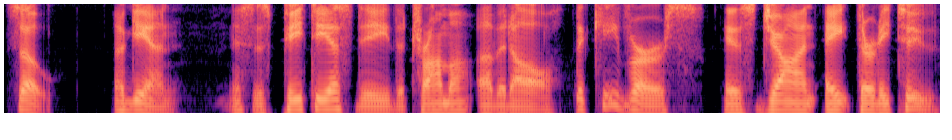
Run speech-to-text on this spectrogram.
So, again, this is PTSD, the trauma of it all. The key verse is John 8:32.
